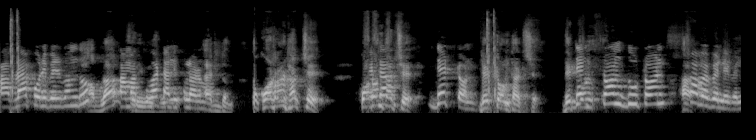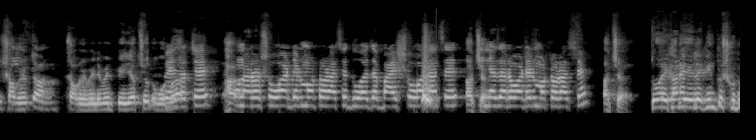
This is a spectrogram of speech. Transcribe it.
হাবড়া পরিবেশ বন্ধু হাবড়া টালিকুলার একদম। তো কটন থাকছে? কটন থাকছে? দেড় টন। দেড় টন থাকছে। দেড় দেড় টন টন দু টন। সব অ্যাভেলেবেল সব টন। সব এভেলেবেল পেয়ে যাচ্ছে তো পেয়ে যাচ্ছে। পনেরোশো ওয়ার্ডের মোটর আছে দু হাজার বাইশশো ওয়ার্ড আছে। তিন হাজার ওয়ার্ডের মোটর আছে। আচ্ছা। তো এখানে এলে কিন্তু শুধু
